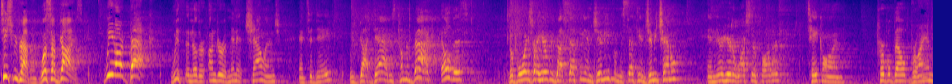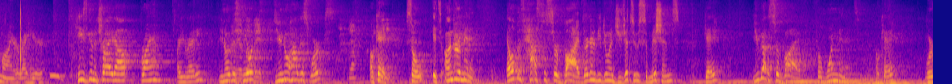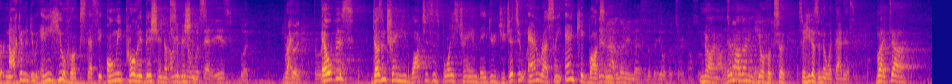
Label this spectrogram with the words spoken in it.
Teach me grappling. What's up, guys? We are back with another under a minute challenge. And today we've got dad. He's coming back. Elvis. The boys right here. We've got Sethy and Jimmy from the Sethy and Jimmy channel. And they're here to watch their father take on purple belt Brian Meyer right here. He's going to try it out. Brian, are you ready? You know this deal? it's all day. Do you know how this works? Yeah. Okay, so it's under a minute. Elvis has to survive. They're going to be doing jujitsu submissions. Okay, you got to survive for one minute. Okay, we're not going to do any heel hooks. That's the only prohibition of submissions. I don't even know what that is, but Right. Good. Elvis doesn't train. He watches his boys train. They do jujitsu and wrestling and kickboxing. they're not learning that the heel hooks right now. So No, no, they're not learning heel hooks, so, so he doesn't know what that is. But uh,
